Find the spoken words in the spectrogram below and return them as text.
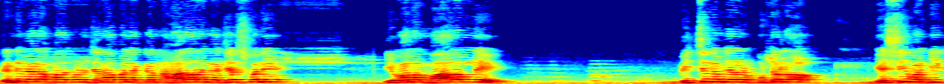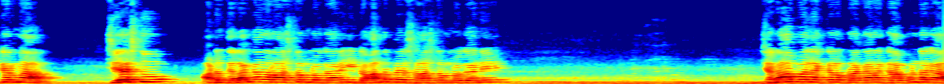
రెండు వేల పదకొండు జనాభా లెక్కలను ఆధారంగా చేసుకొని ఇవాళ మాలల్ని విచ్ఛిన్నం చేయడం కుట్రలో ఎస్సీ వర్గీకరణ చేస్తూ అటు తెలంగాణ రాష్ట్రంలో కానీ ఇటు ఆంధ్రప్రదేశ్ రాష్ట్రంలో కానీ జనాభా లెక్కల ప్రకారం కాకుండా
